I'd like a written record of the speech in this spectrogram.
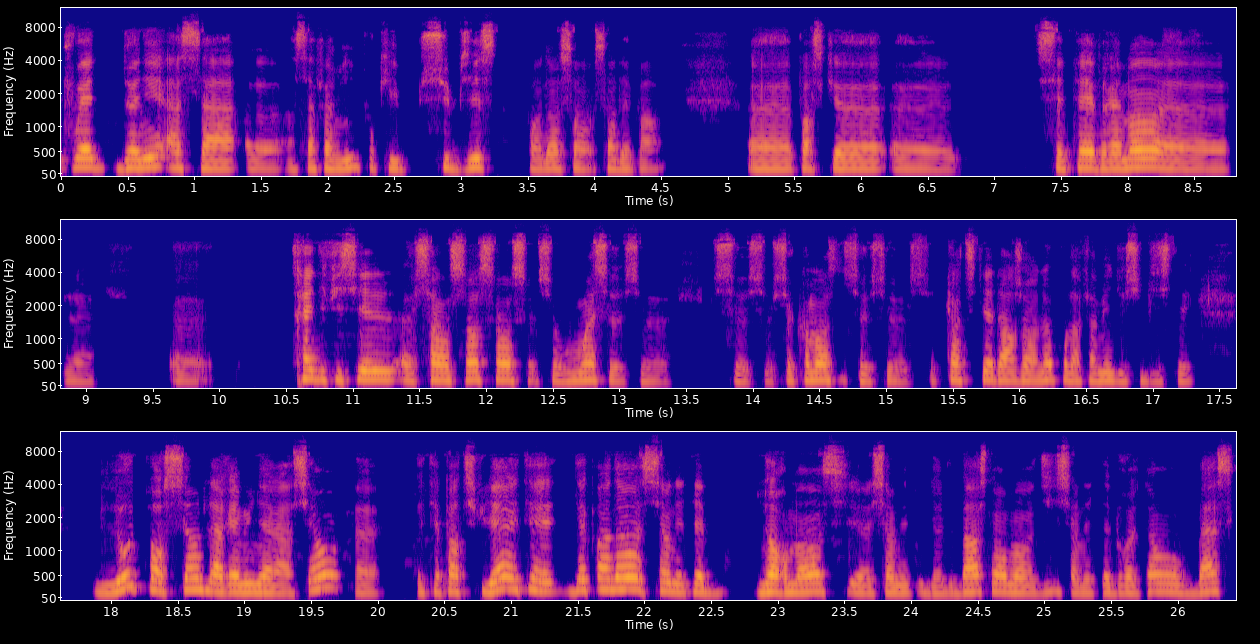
pouvait être donnée à sa, euh, à sa famille pour qu'il subsiste pendant son, départ. Euh, parce que c'était vraiment très difficile sans ça, sans au moins ce, cette quantité d'argent-là pour la famille de subsister. L'autre portion de la rémunération, était particulière, était dépendant si on était normand, si, euh, on était de basse Normandie, si on était breton ou basque,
